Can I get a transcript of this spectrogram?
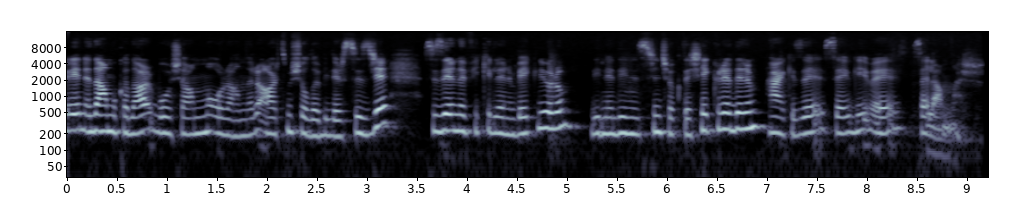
ve neden bu kadar boşanma oranları artmış olabilir sizce? Sizlerin de fikirlerini bekliyorum. Dinlediğiniz için çok teşekkür ederim. Herkese sevgi ve selamlar.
